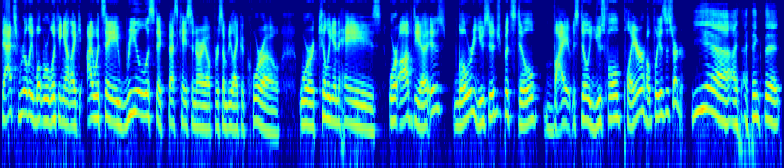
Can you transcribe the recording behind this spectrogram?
that's really what we're looking at. Like I would say, a realistic best case scenario for somebody like Okoro or Killian Hayes or Avdija is lower usage, but still vi- still useful player, hopefully as a starter. Yeah, I, I, think that,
